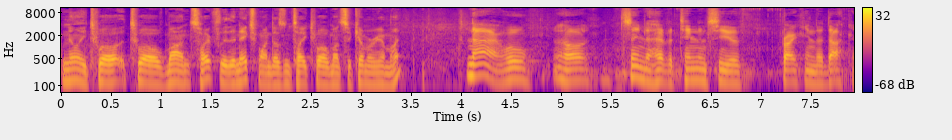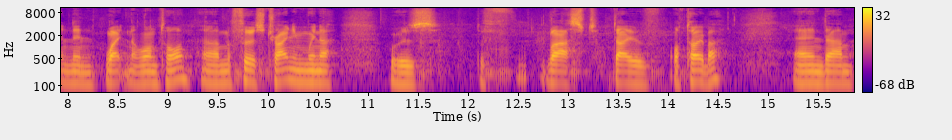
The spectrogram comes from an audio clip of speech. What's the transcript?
nearly 12, 12 months. Hopefully the next one doesn't take 12 months to come around, mate. No, well, I seem to have a tendency of breaking the duck and then waiting a long time. Um, my first training winner was the last day of October, and um,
